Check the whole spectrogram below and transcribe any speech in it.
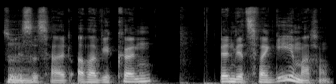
So mhm. ist es halt. Aber wir können, wenn wir 2G machen,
